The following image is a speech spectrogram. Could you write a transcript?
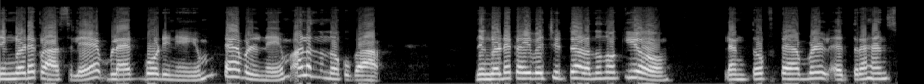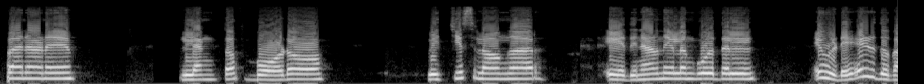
നിങ്ങളുടെ ക്ലാസ്സിലെ ബ്ലാക്ക് ബോർഡിനെയും ടേബിളിനെയും അളന്നു നോക്കുക. നിങ്ങളുടെ കൈ വെച്ചിട്ട് അളന്നു നോക്കിയോ? ലെങ്ത് ഓഫ് ടേബിൾ എത്ര ഹാൻഡ് സ്പാൻ ആണ്? ലെങ്ത് ഓഫ് ബോർഡോ വിച്ച് ഈസ് ലോങ്ങർ ഏതിനാണ് നീളം കൂടുതൽ? ഇവിടെ എഴുതുക.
